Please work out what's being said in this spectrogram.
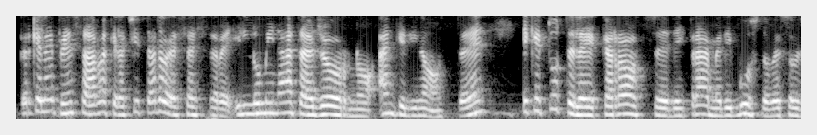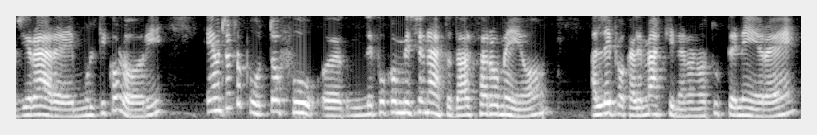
perché lei pensava che la città dovesse essere illuminata a giorno anche di notte e che tutte le carrozze dei tram e dei bus dovessero girare multicolori e a un certo punto fu, eh, le fu commissionato da Alfa Romeo, all'epoca le macchine erano tutte nere,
